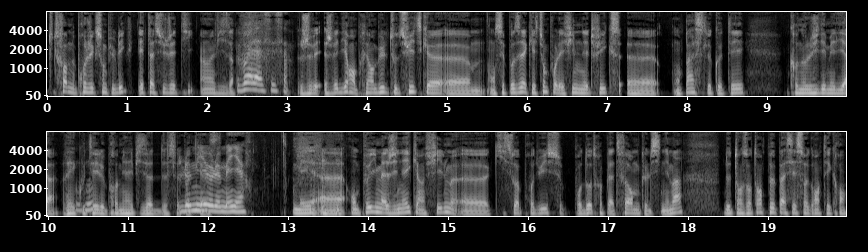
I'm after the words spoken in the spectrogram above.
toute forme de projection publique est assujettie à un visa. voilà, c'est ça. Je vais je vais dire en préambule tout de suite que euh, on s'est posé la question pour les films Netflix, euh, on passe le côté chronologie des médias, réécouter le premier épisode de ce Mhm. Le podcast. mieux, le meilleur. Mais euh, on peut imaginer qu'un film euh, qui soit produit pour d'autres plateformes que le cinéma, de temps en temps peut passer sur grand écran.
